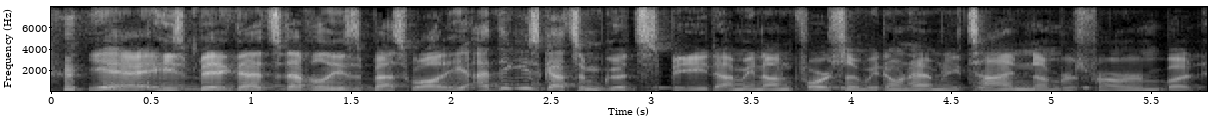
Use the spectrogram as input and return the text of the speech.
yeah, he's big. That's definitely his best quality. I think he's got some good speed. I mean, unfortunately, we don't have any time numbers from him, but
